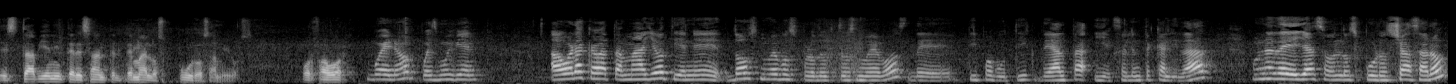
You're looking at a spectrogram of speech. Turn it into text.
está bien interesante el tema de los puros, amigos. Por favor. Bueno, pues muy bien. Ahora Cava Tamayo tiene dos nuevos productos nuevos de tipo boutique de alta y excelente calidad. Una de ellas son los puros Cházaro,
